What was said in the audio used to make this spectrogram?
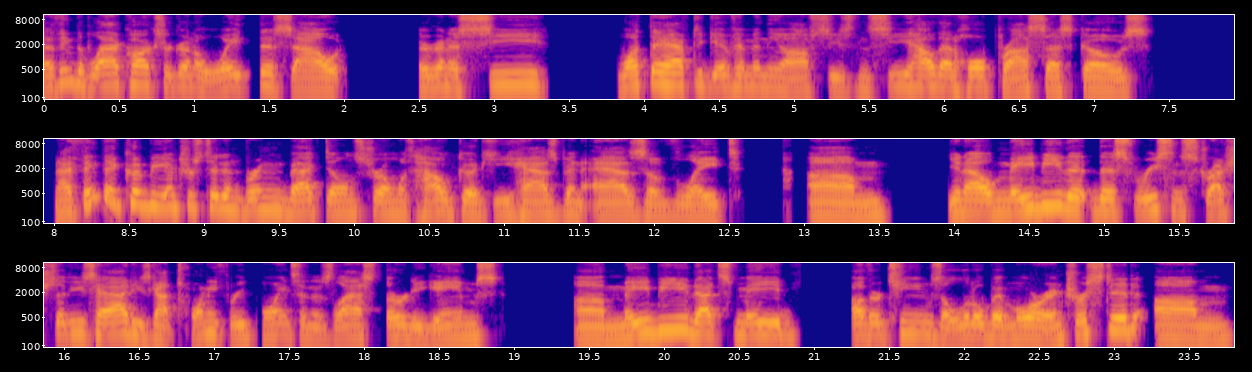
I think the Blackhawks are going to wait this out. They're going to see what they have to give him in the offseason, see how that whole process goes. And I think they could be interested in bringing back Dylan Strome with how good he has been as of late. Um, you know, maybe that this recent stretch that he's had, he's got 23 points in his last 30 games. Um, maybe that's made other teams a little bit more interested. Um,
